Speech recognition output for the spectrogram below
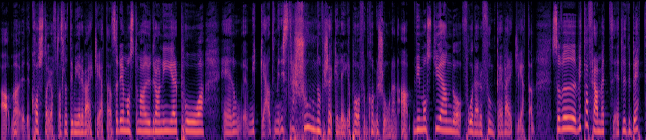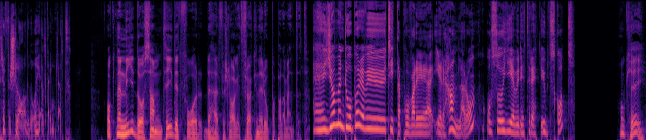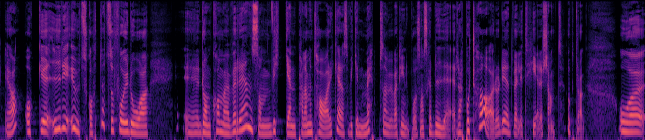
ja det kostar ju oftast lite mer i verkligheten. Så det måste man ju dra ner på. Eh, de, mycket administration de försöker lägga på från kommissionen. Ja, vi måste ju ändå få det här att funka i verkligheten. Så vi, vi tar fram ett, ett lite bättre förslag då helt enkelt. Och när ni då samtidigt får det här förslaget, fröken Europaparlamentet. Eh, ja, men då börjar vi ju titta på vad det är det handlar om och så ger vi det till rätt utskott. Okej. Ja, och eh, i det utskottet så får ju då eh, de komma överens om vilken parlamentariker, alltså vilken MEP som vi varit inne på, som ska bli rapportör och det är ett väldigt hedersamt uppdrag. Och eh,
